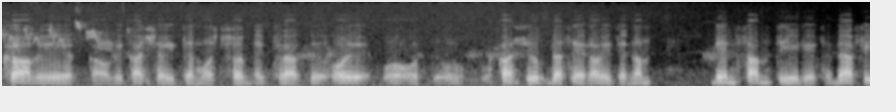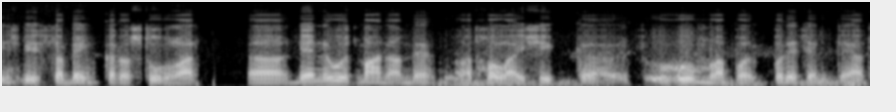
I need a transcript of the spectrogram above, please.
Kraven ökar och vi kanske lite måste förbättra och, och, och, och kanske uppdatera lite den, den samtidigt. Där finns vissa bänkar och stolar. Eh, uh, det är utmanande att hålla i skick uh, humla på, på det sättet att,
